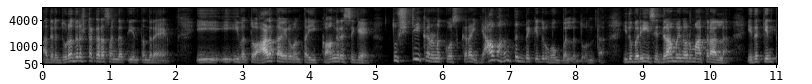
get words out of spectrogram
ಆದರೆ ದುರದೃಷ್ಟಕರ ಸಂಗತಿ ಅಂತಂದರೆ ಈ ಇವತ್ತು ಆಳ್ತಾ ಇರುವಂಥ ಈ ಕಾಂಗ್ರೆಸ್ಸಿಗೆ ತುಷ್ಟೀಕರಣಕ್ಕೋಸ್ಕರ ಯಾವ ಹಂತಕ್ಕೆ ಬೇಕಿದ್ರೂ ಹೋಗಬಲ್ಲದು ಅಂತ. ಇದು ಬರೀ ಸಿದ್ದರಾಮಯ್ಯನವರು ಮಾತ್ರ ಅಲ್ಲ. ಇದಕ್ಕಿಂತ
